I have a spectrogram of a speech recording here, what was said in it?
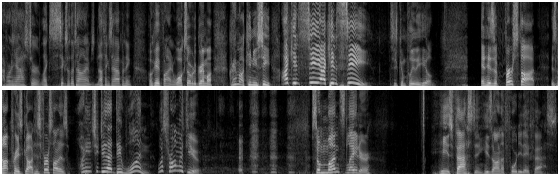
I've already asked her like six other times. Nothing's happening. Okay, fine. Walks over to Grandma. Grandma, can you see? I can see. I can see. She's completely healed. And his first thought is not praise God. His first thought is, Why didn't you do that day one? What's wrong with you? so months later, he's fasting. He's on a 40 day fast.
